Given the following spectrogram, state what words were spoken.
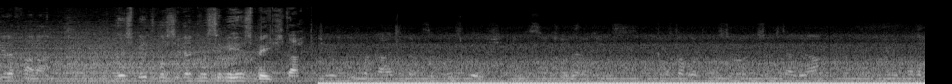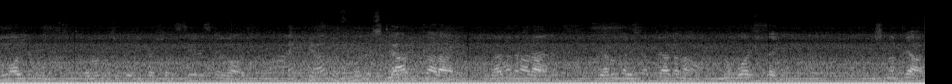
queria falar. Respeito você, quero que você me respeite, tá? respeito pra caralho, quero que você me respeite. Isso, Então, por favor, aqui no seu, no seu Instagram, falando mal de mim, falando de coisa cachaceira, esse negócio. Piada, foda-se. Piada do caralho, piada do caralho. Piada não quero isso não é piada não, não gosto disso aí. Isso não é piada.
